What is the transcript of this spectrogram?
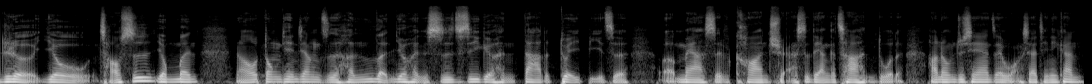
热又潮湿又闷，然后冬天这样子很冷又很湿，是一个很大的对比，这呃 massive contrast 是两个差很多的。好，那我们就现在再往下听听看。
